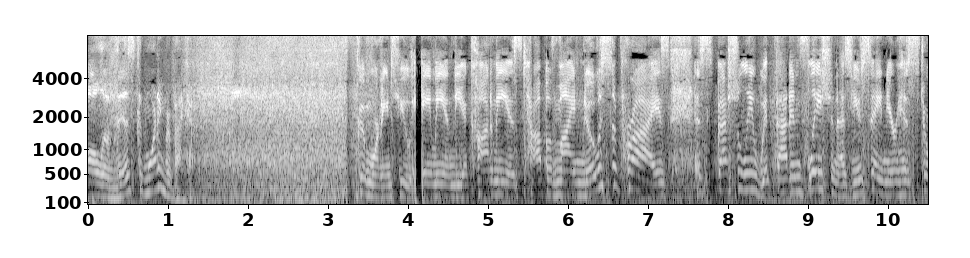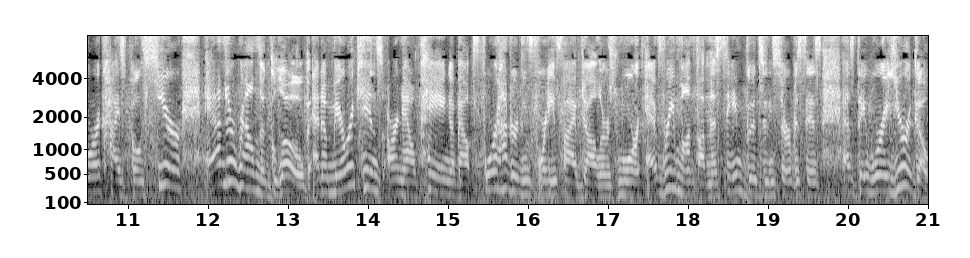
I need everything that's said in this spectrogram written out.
all of this. Good morning, Rebecca. Good morning to you, Amy. And the economy is top of mind. No surprise, especially with that inflation, as you say, near historic highs both here and around the globe. And Americans are now paying about $445 more every month on the same goods and services as they were a year ago.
